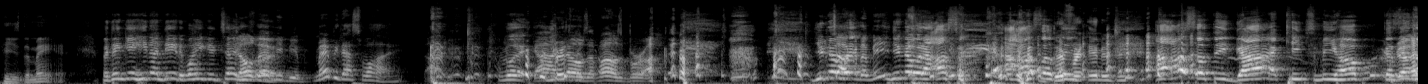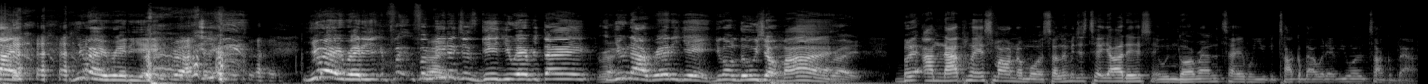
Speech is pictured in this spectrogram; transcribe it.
he's the man. But then again, he done did it. What he can tell Don't you? let for- me be. Maybe that's why. What? God knows if I was Barack. You know talking what? to me? You know what? I also, I also Different think, energy. I also think God keeps me humble because it's like you ain't ready yet. You, you ain't ready for, for me to just give you everything. Right. You're not ready yet. You're gonna lose your mind. right. But I'm not playing small no more. So let me just tell y'all this, and we can go around the table. and You can talk about whatever you want to talk about.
